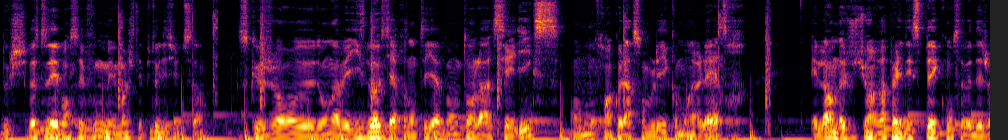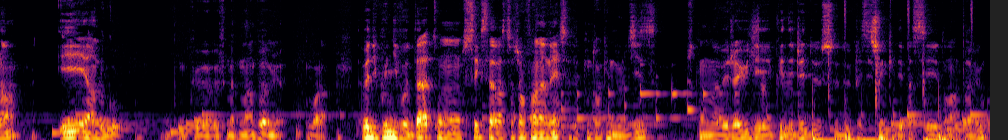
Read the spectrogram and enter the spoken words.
Donc je sais pas ce que vous avez pensé vous, mais moi j'étais plutôt déçu de ça. Parce que genre euh, on avait Xbox qui a présenté il y a longtemps la série X en montrant à quoi elle ressemblait et comment elle allait être. Et là on a juste eu un rappel des specs qu'on savait déjà et un logo. Donc euh, je m'attendais un peu à mieux. Voilà. Bah, du coup niveau date, on sait que ça va sortir en fin d'année, ça fait longtemps qu'ils nous le disent. Parce qu'on avait déjà eu des PDG de, de PlayStation qui étaient passés dans l'interview.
